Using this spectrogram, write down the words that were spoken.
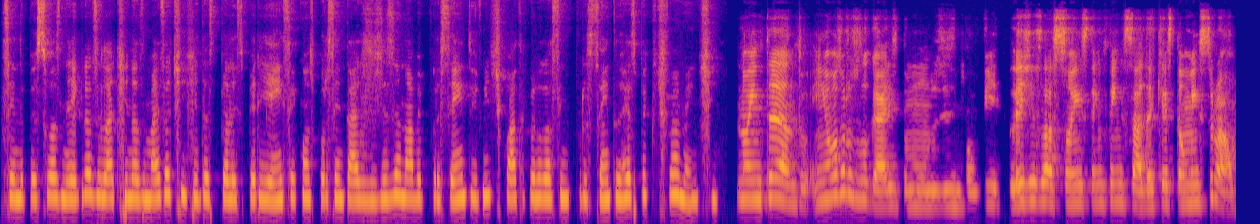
sendo pessoas negras e latinas mais atingidas pela experiência com as porcentagens de 19% e 24,5% respectivamente. No entanto, em outros lugares do mundo desenvolvido, legislações têm pensado a questão menstrual.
